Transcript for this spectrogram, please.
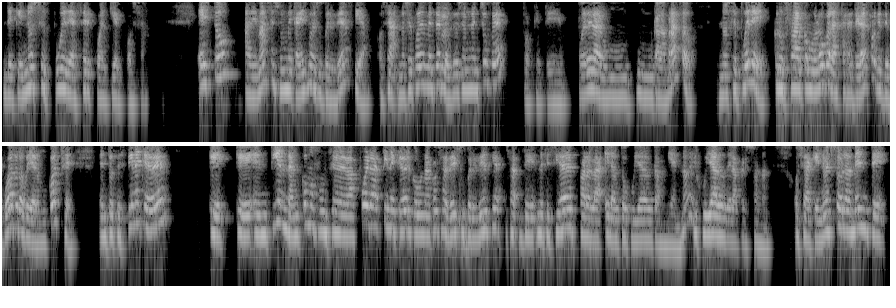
de que no se puede hacer cualquier cosa. Esto, además, es un mecanismo de supervivencia. O sea, no se pueden meter los dedos en un enchufe porque te puede dar un, un calambrazo. No se puede cruzar como loco las carreteras porque te puede atropellar un coche. Entonces, tiene que ver que, entiendan cómo funciona el afuera tiene que ver con una cosa de supervivencia, o sea, de necesidad para el autocuidado también, ¿no? El cuidado de la persona. O sea, que no es solamente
